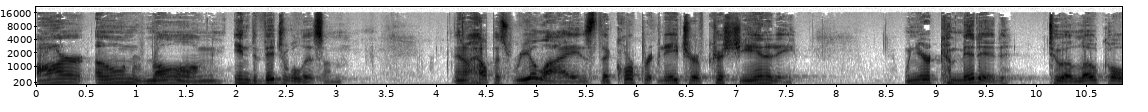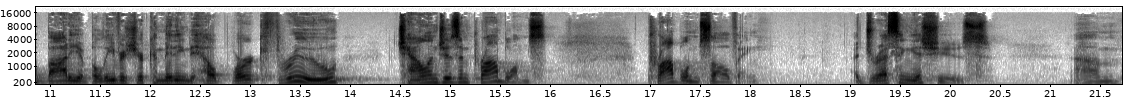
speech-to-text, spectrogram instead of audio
our own wrong individualism. And it'll help us realize the corporate nature of Christianity. When you're committed to a local body of believers, you're committing to help work through challenges and problems, problem solving, addressing issues, um,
